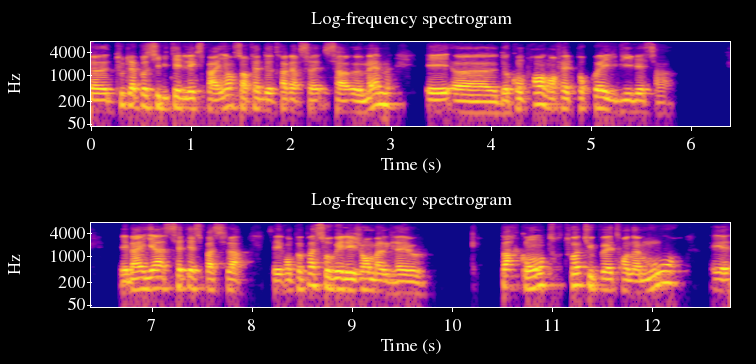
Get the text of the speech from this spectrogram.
euh, toute la possibilité de l'expérience, en fait, de traverser ça eux-mêmes et euh, de comprendre, en fait, pourquoi ils vivaient ça. Eh ben, il y a cet espace-là. C'est-à-dire qu'on ne peut pas sauver les gens malgré eux. Par contre, toi, tu peux être en amour et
